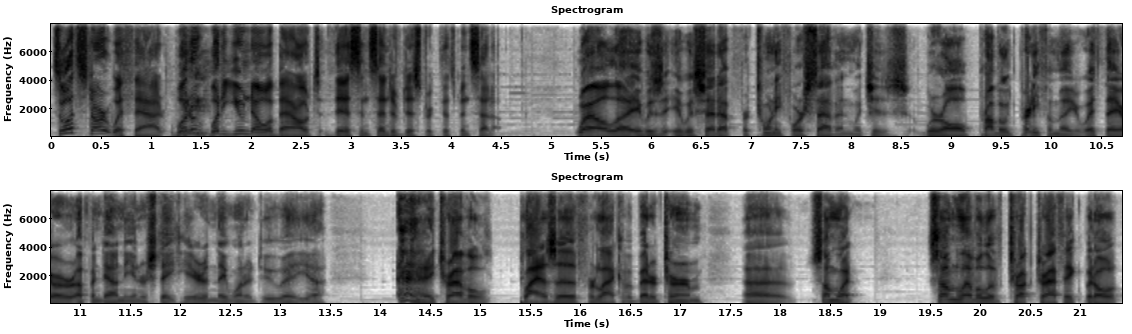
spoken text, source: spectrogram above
So let's start with that. What do, what do you know about this incentive district that's been set up? Well, uh, it was it was set up for 24/7, which is we're all probably pretty familiar with. They are up and down the interstate here, and they want to do a uh, a travel plaza, for lack of a better term, uh, somewhat some level of truck traffic, but all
